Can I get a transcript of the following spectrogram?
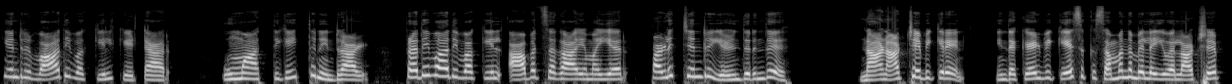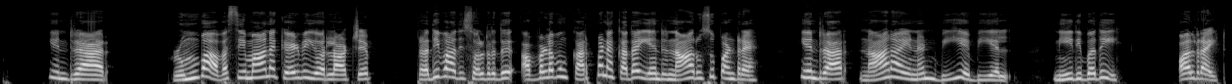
என்று வாதி வக்கீல் கேட்டார். உமா திகைத்து நின்றாள். பிரதிவாதி வக்கீல் ஆபத் சகாயமையர் பளிச்சென்று எழுந்திருந்து நான் ஆட்சேபிக்கிறேன். இந்த கேள்வி கேஸுக்கு சம்பந்தமில்லை யுவர் லார்ட்ஷிப் என்றார். ரொம்ப அவசியமான கேள்வி யுவர் லார்ட்ஷிப். பிரதிவாதி சொல்றது அவ்வளவும் கற்பனை கதை என்று நான் ருசு பண்றேன் என்றார் நாராயணன் பிஏபிஎல் நீதிபதி. ஆல்ரைட்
